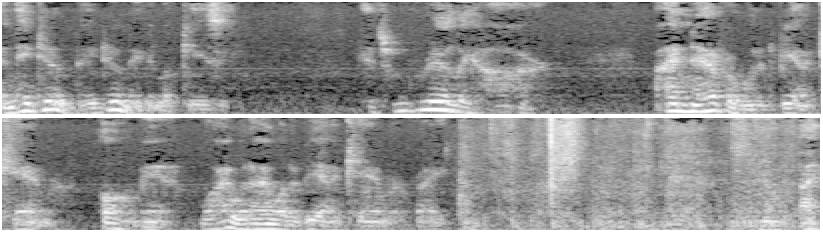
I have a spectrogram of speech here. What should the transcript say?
and they do. They do make it look easy. It's really hard I never wanted to be on camera. Oh man, why would I want to be on camera, right? You know, I,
